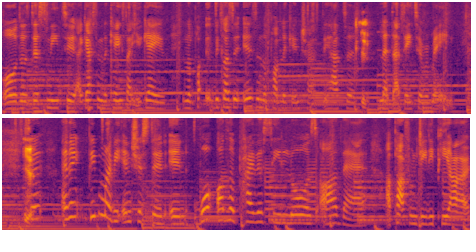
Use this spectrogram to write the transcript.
Or does this need to, I guess, in the case that you gave, the, because it is in the public interest, they had to yeah. let that data remain. Yeah. So I think people might be interested in what other privacy laws are there apart from GDPR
